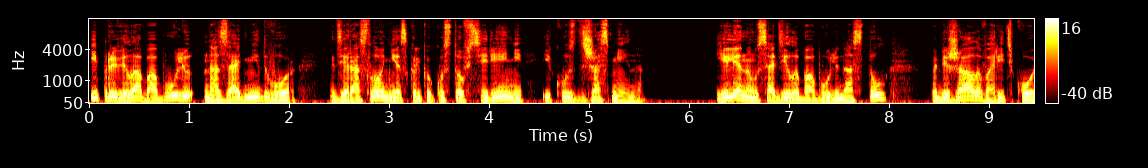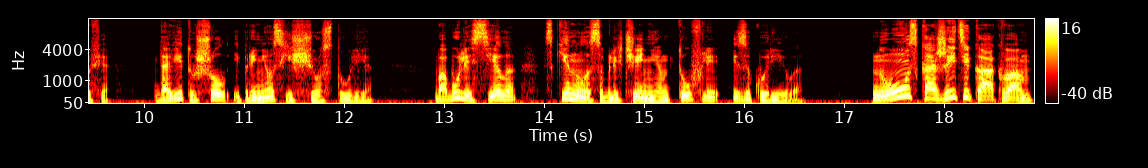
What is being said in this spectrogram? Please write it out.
и провела бабулю на задний двор, где росло несколько кустов сирени и куст жасмина. Елена усадила бабулю на стул, побежала варить кофе. Давид ушел и принес еще стулья. Бабуля села, скинула с облегчением туфли и закурила. «Ну, скажите, как вам?»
